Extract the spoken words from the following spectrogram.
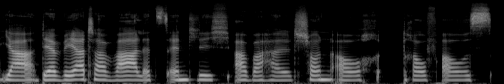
ja, der Wärter war letztendlich aber halt schon auch drauf aus,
